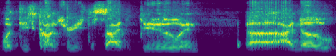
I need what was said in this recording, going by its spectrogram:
what these countries decide to do. And uh, I know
